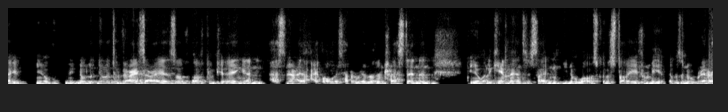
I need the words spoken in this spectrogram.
I, you know, you know, looked at various areas of, of computing, and that's an area that I've always had a real, real interest in. And you know, when it came then to deciding, you know, what I was going to study, for me, it was a no brainer.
